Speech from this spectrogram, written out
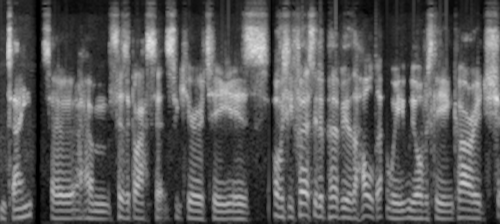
contain. So, um, physical asset security is obviously firstly the purview of the holder. We we obviously encourage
